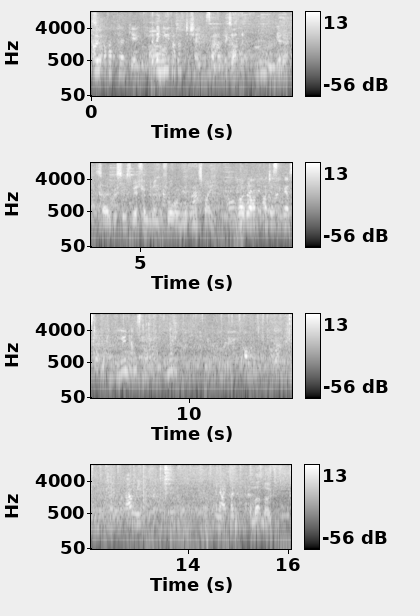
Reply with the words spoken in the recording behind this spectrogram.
Oh, I've had perfume. But then ah. you've had aftershave as well. Exactly. Hmm. Yeah. So there seems to be a fundamental flaw in living in Spain. Well, well, I just think we'll stop looking for you now and start looking for me. Ah oui. On that note,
